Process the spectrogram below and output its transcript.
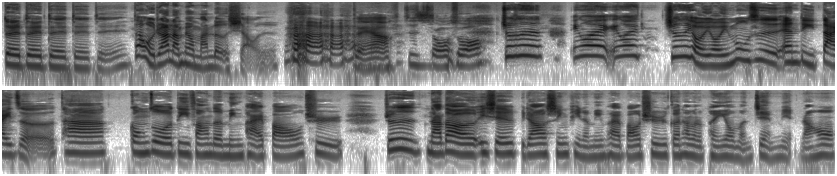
对对对对对，但我觉得她男朋友蛮乐笑的。怎样？怎么说？就是因为因为就是有有一幕是 Andy 带着他工作的地方的名牌包去，就是拿到一些比较新品的名牌包去跟他们的朋友们见面，然后。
